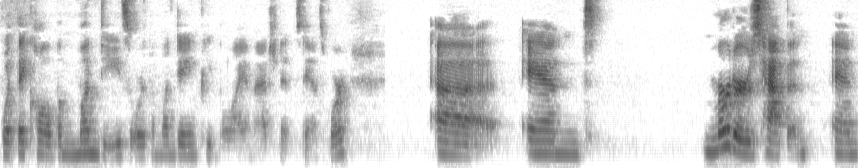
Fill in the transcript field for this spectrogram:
what they call the Mundies, or the mundane people, I imagine it stands for. Uh, and murders happen, and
